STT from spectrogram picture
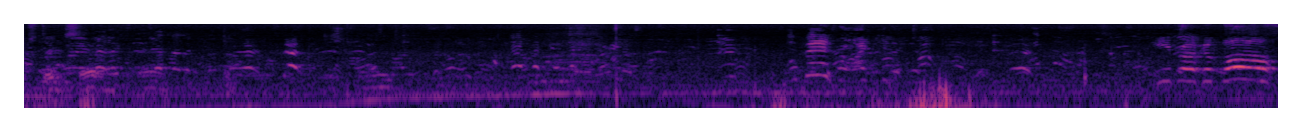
It's 37. Yeah. Ebro, good ball.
